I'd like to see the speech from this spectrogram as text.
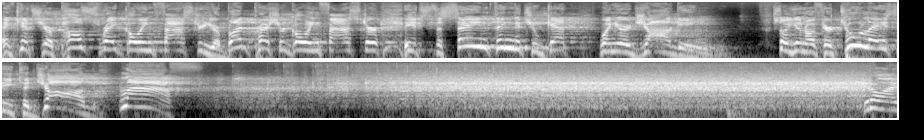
It gets your pulse rate going faster, your blood pressure going faster. It's the same thing that you get when you're jogging. So, you know, if you're too lazy to jog, laugh. You know, I,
